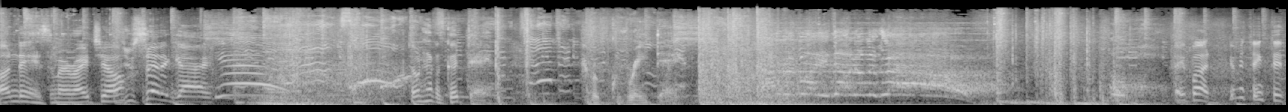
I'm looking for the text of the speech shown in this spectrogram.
Mondays, am I right, Joe? You said it, guy. Yeah! Don't have a good day. Have a great day. Everybody down on the ground! Hey, bud, you ever think that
